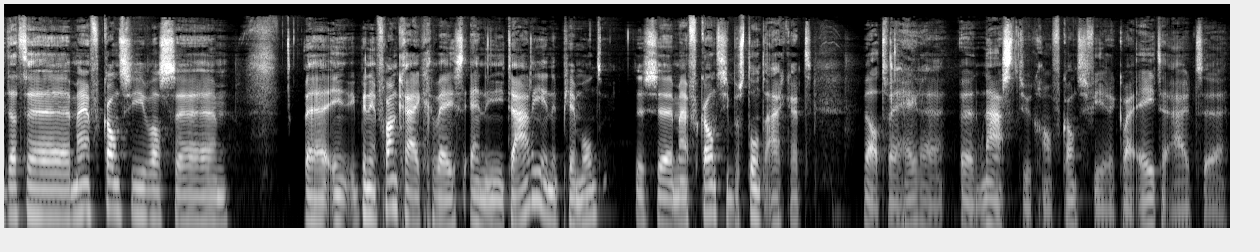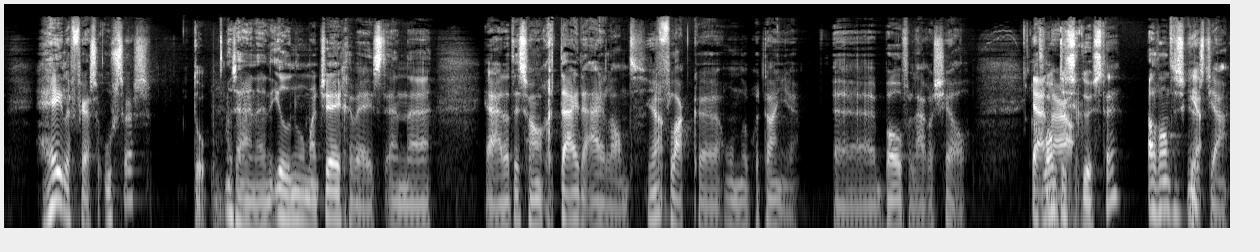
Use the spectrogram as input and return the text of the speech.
dat, eh, mijn vakantie was... eh, eh, in, ik ben in Frankrijk geweest en in Italië, in de Piemonte. Dus eh, mijn vakantie bestond eigenlijk uit wel twee hele... eh, naast natuurlijk gewoon vakantievieren qua eten uit eh, hele verse oesters. Top. We zijn in Ile Noirmoutier geweest en eh, ja, dat is zo'n getijdeneiland Ja. vlak onder Bretagne, boven La Rochelle. Ja, Atlantische daar- kust, hè? Atlantische kust, ja.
